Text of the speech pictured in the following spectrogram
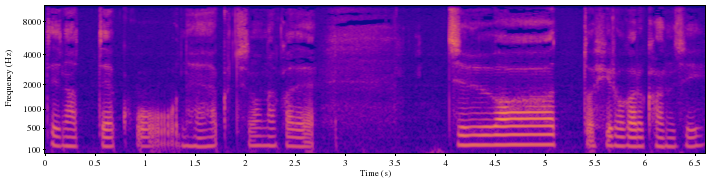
てなってこうね口の中でじゅわーっと広がる感じ。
